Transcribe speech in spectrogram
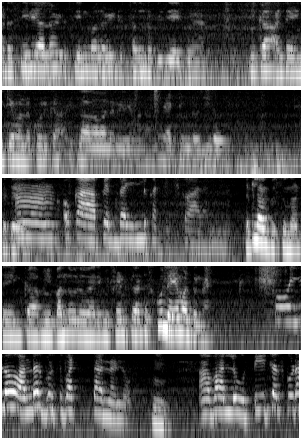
అటు సీరియాల్లో ఇటు సినిమాలో ఇటు చదువులో బిజీ అయిపోయారు. ఇంకా అంటే ఇంకేమన్నా కోరిక ఇట్లా కావాలనేది ఏమన్నా యాక్టింగ్లో హీరో ఒక పెద్ద ఇల్లు కట్టించుకోవాలని. ఎట్లా అనిపిస్తుంది? అంటే ఇంకా మీ బంధువులు కానీ మీ ఫ్రెండ్స్ అంటే స్కూల్లో ఏమంటున్నారు స్కూల్లో అందరు గుర్తుపడతారు నన్ను. వాళ్ళు టీచర్స్ కూడా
